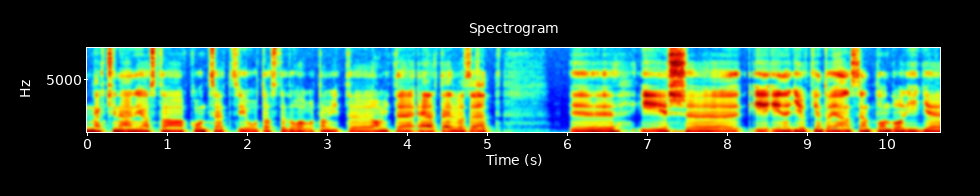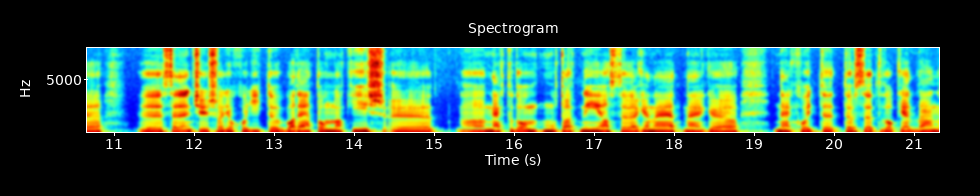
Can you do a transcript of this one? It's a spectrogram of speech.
megcsinálni azt a koncepciót, azt a dolgot, amit, amit eltervezett, és én egyébként olyan szempontból így szerencsés vagyok, hogy így több barátomnak is meg tudom mutatni a szövegenet, meg, meg hogy többször tudok ebben,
